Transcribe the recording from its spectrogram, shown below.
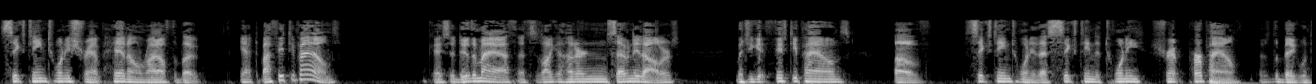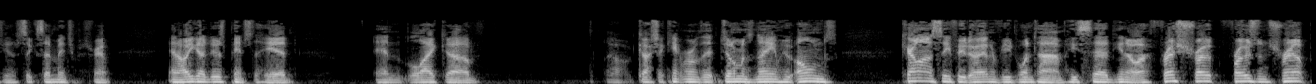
1620 shrimp head on right off the boat. You have to buy 50 pounds. Okay, so do the math. That's like $170. But you get 50 pounds of 1620. That's 16 to 20 shrimp per pound. Those are the big ones, you know, six, seven inch per shrimp. And all you got to do is pinch the head. And like, um, oh gosh, I can't remember that gentleman's name who owns Carolina Seafood. I interviewed one time. He said, you know, a fresh frozen shrimp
